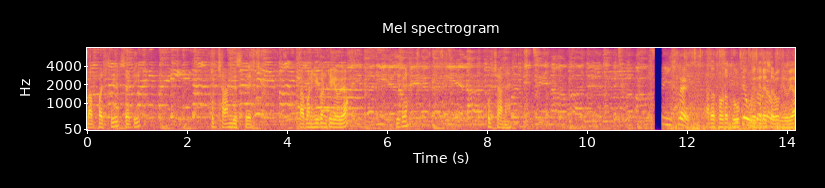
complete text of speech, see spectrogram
बाप्पाची साठी खूप छान दिसते. आपण ही कंठी घेऊया. ठीक आहे? खूप छान आहे. आता थोडं धूप वगैरे सर्व घेऊया.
